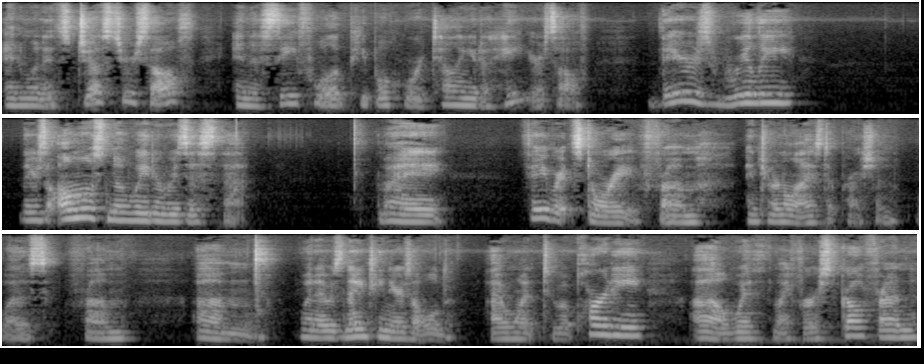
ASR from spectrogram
And when it's just yourself in a sea full of people who are telling you to hate yourself, there's really, there's almost no way to resist that. My favorite story from internalized oppression was from um, when I was 19 years old. I went to a party uh, with my first girlfriend,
